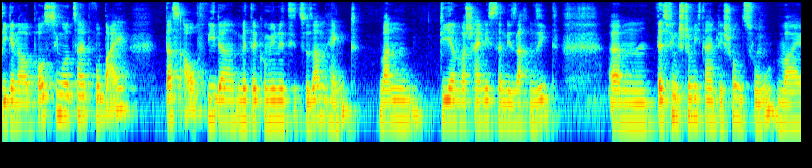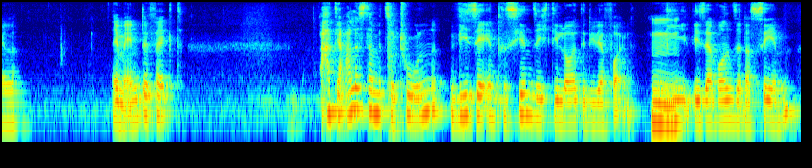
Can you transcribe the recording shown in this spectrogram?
die genaue Posting-Uhrzeit, wobei das auch wieder mit der Community zusammenhängt, wann die am wahrscheinlichsten die Sachen sieht. Ähm, deswegen stimme ich da eigentlich schon zu, weil im Endeffekt hat ja alles damit zu tun, wie sehr interessieren sich die Leute, die dir folgen. Mhm. Wie, wie sehr wollen sie das sehen?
